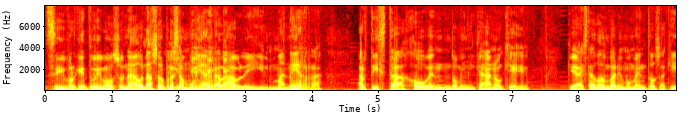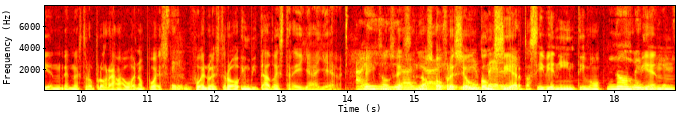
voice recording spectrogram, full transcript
Sí, porque tuvimos una, una sorpresa muy agradable y Manerra, artista joven dominicano que, que ha estado en varios momentos aquí en, nuestro programa. Bueno, pues fue nuestro invitado estrella ayer. Entonces nos ofreció un concierto así bien íntimo, no me bien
